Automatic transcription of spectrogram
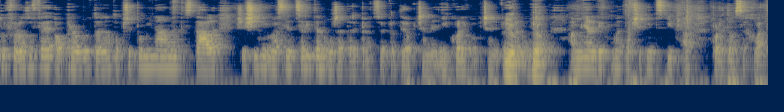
tu filozofii a opravdu tady na to připomínáme to stále, že všichni, vlastně celý ten úřad tady pracuje pro ty občany, nikoli občany pro jo, ten úřad. Jo. A měli bychom to všichni ctít a podle toho se chovat.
